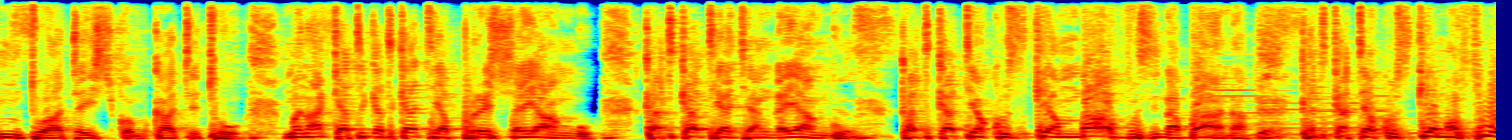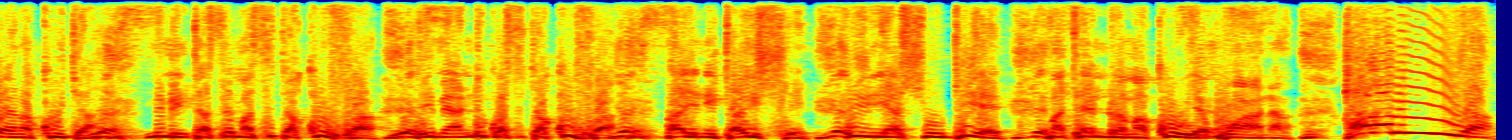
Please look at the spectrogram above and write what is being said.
Mtu hataishi kwa mkate tu. Maanake hata katikati ya presha yangu katikati ya janga yangu Yes. katikati ya kusikia mbavu zinabana katikati ya kusikia mafua yanakuja Yes. mimi nitasema sitakufa. Yes. imeandikwa sitakufa Yes. bali nitaishi ili niyashuhudie matendo ya makuu ya bwana. Haleluya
